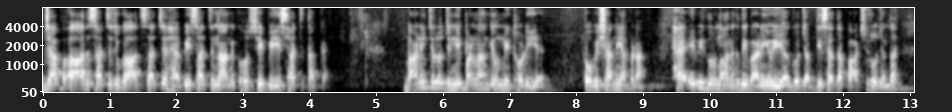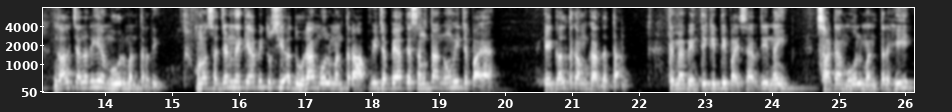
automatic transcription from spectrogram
ਜਪ ਆਦ ਸੱਚ ਜੁਗਾਦ ਸੱਚ, ਹੈ ਸੱਚ, ਨਾਨਕ ਹੋਸੀ ਪੀ ਸੱਚ ਤੱਕ ਹੈ। ਬਾਣੀ ਚਲੋ ਜਿੰਨੀ ਪੜ ਲਾਂਗੇ, ਉਨੀ ਥੋੜੀ ਹੈ। ਉਹ ਵਿਸ਼ਾ ਨਹੀਂ ਆਪਣਾ। ਹੈ ਇਹ ਵੀ ਗੁਰੂ ਨਾਨਕ ਦੀ ਬਾਣੀ ਹੋਈ ਹੈ। ਅੱਗੋਂ ਜਪਜੀ ਸਾਹਿਬ ਦਾ ਪਾਠ ਸ਼ੁਰੂ ਹੋ ਜਾਂਦਾ ਗੱਲ ਚੱਲ ਰਹੀ ਹੈ ਮੂਲ ਮੰਤਰ ਦੀ। ਹੁਣ ਉਹ ਸੱਜਣ ਨੇ ਕਿਹਾ ਵੀ ਤੁਸੀਂ ਅਧੂਰਾ ਮੂਲ ਮੰਤਰ ਆਪ ਵੀ ਜਪਿਆ ਤੇ ਸੰਗਤਾਂ ਨੂੰ ਵੀ ਜਪਾਇਆ ਇਹ ਗਲਤ ਕੰਮ ਕਰ ਦਿੱਤਾ। ਤੇ ਮੈਂ ਬੇਨਤੀ ਕੀਤੀ ਭਾਈ ਸਾਹਿਬ ਜੀ, ਨਹੀਂ, ਸਾਡਾ ਮੂਲ ਮੰਤਰ ਹੀ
